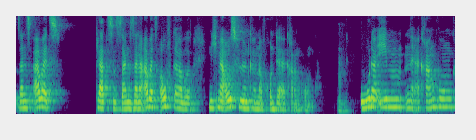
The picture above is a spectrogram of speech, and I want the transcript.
seines Arbeitsplatzes, seine, seine Arbeitsaufgabe nicht mehr ausfüllen kann aufgrund der Erkrankung. Mhm. Oder eben eine Erkrankung,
